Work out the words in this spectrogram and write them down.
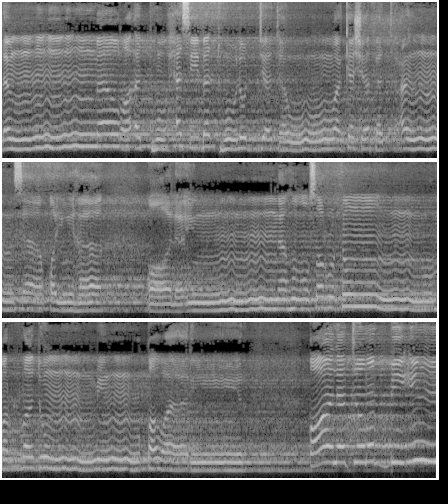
فلما رأته حسبته لجة وكشفت عن ساقيها. قال إنه صرح ممرد من قوارير. قالت رب إني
